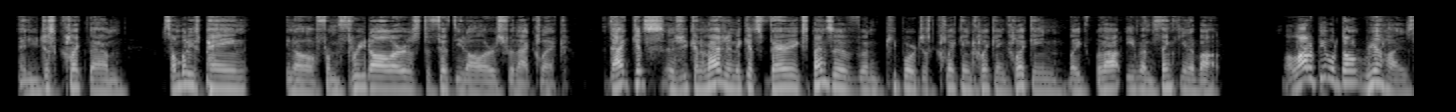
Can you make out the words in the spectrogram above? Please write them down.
and you just click them. Somebody's paying, you know, from three dollars to fifty dollars for that click. That gets, as you can imagine, it gets very expensive when people are just clicking, clicking, clicking, like without even thinking about. A lot of people don't realize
